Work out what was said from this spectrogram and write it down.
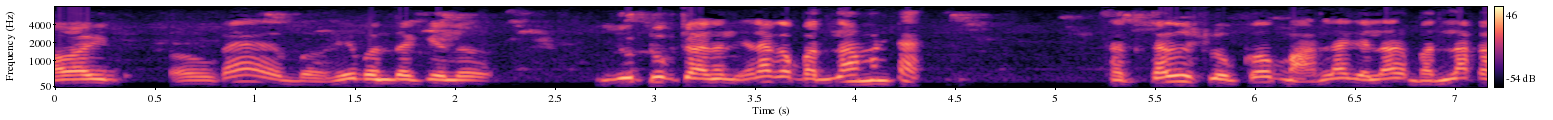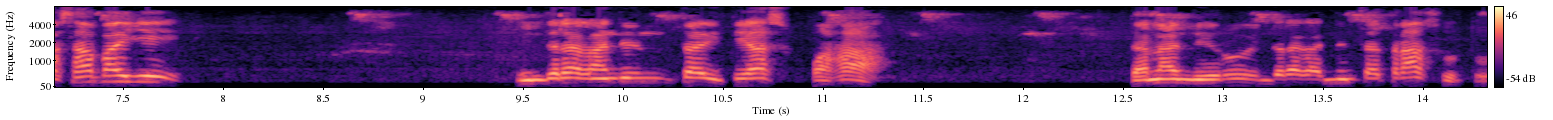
हवाई काय हे बंद केलं. यूट्यूब चॅनल याला का बदला म्हणतात. सत्तावीस लोक मारला गेला बदला कसा पाहिजे? इंदिरा गांधींचा इतिहास पहा. त्यांना नेहरू इंदिरा गांधींचा त्रास होतो.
